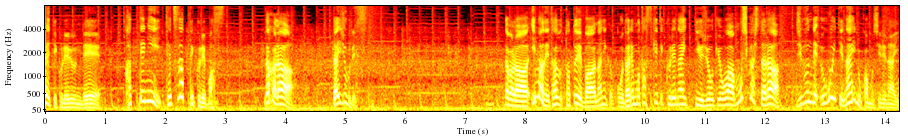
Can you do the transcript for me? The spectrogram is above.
れてくれるんで勝手に手伝ってくれます。だから大丈夫です。だから今ね例えば何かこう誰も助けてくれないっていう状況はもしかしたら自分で動いてないのかもしれない。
